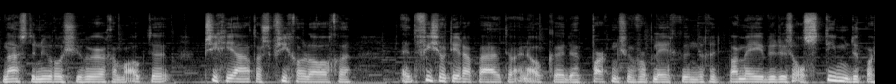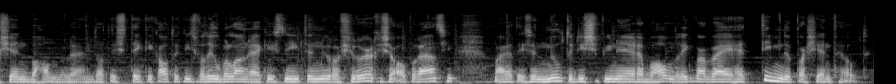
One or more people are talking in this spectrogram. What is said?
naast de neurochirurgen, maar ook de psychiaters, psychologen, fysiotherapeuten en ook eh, de Parkinson-verpleegkundigen, waarmee we dus als team de patiënt behandelen. En dat is denk ik altijd iets wat heel belangrijk is. Het is niet een neurochirurgische operatie, maar het is een multidisciplinaire behandeling waarbij het team de patiënt helpt.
